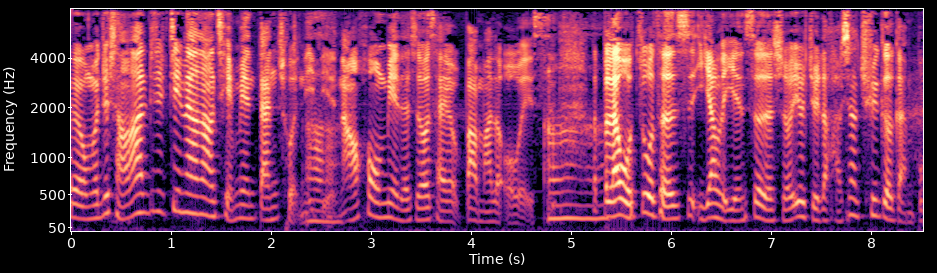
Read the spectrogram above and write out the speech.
对，我们就想啊，就尽量让前面单纯一点，啊、然后后面的时候才有爸妈的 OS。啊、本来我做成是一样的颜色的时候，又觉得好像区隔感不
